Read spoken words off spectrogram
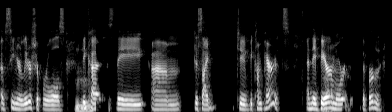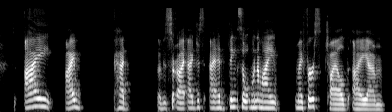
of senior leadership roles mm-hmm. because they um, decide to become parents and they bear right. more the burden i i had I, was, I just i had things so one of my my first child i um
